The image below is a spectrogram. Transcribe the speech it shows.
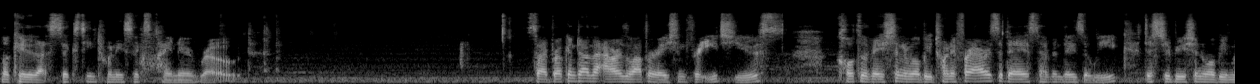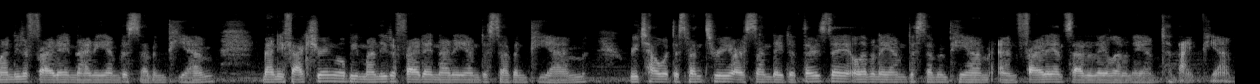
located at 1626 Piner Road. So I've broken down the hours of operation for each use. Cultivation will be 24 hours a day, seven days a week. Distribution will be Monday to Friday, 9 a.m. to 7 p.m. Manufacturing will be Monday to Friday, 9 a.m. to 7 p.m. Retail with dispensary are Sunday to Thursday, 11 a.m. to 7 p.m. and Friday and Saturday, 11 a.m. to 9 p.m.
